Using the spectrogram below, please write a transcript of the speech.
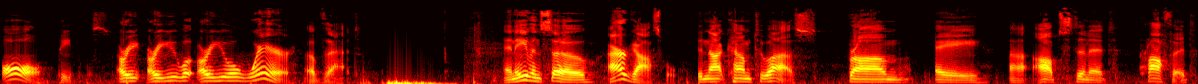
all peoples. Are are you, are you aware of that? And even so, our gospel did not come to us from a uh, obstinate prophet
